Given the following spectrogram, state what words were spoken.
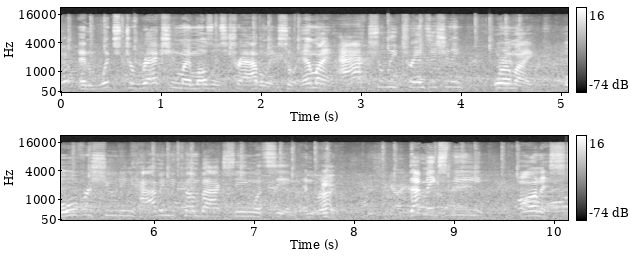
yep. and which direction my muzzle's traveling. So am I actually transitioning or am I overshooting, having to come back, seeing what's seeing? And right. that makes me honest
